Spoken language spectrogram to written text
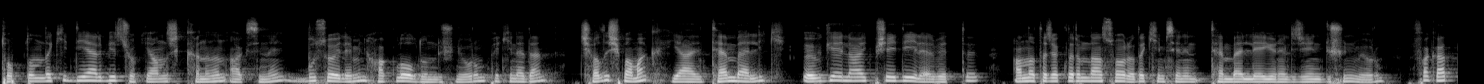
Toplumdaki diğer birçok yanlış kanının aksine bu söylemin haklı olduğunu düşünüyorum. Peki neden? Çalışmamak yani tembellik övgüye layık bir şey değil elbette. Anlatacaklarımdan sonra da kimsenin tembelliğe yöneleceğini düşünmüyorum. Fakat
